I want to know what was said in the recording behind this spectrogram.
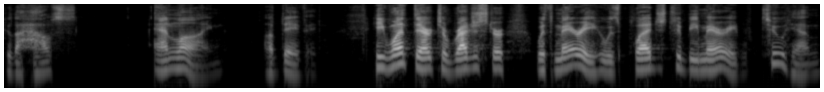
to the house and line of David. He went there to register with Mary, who was pledged to be married to him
